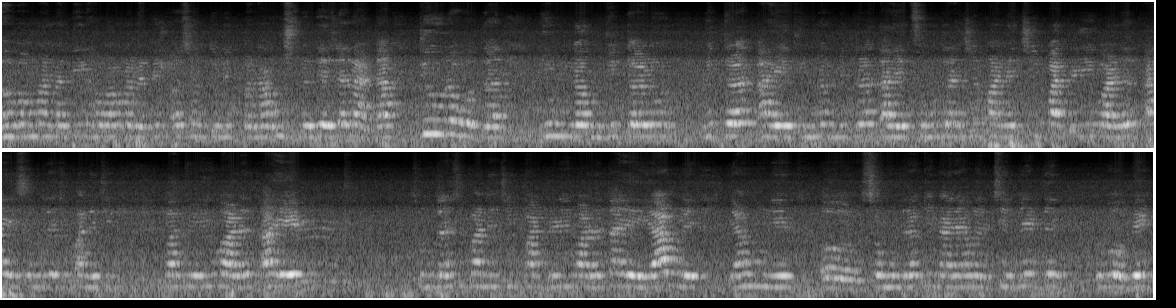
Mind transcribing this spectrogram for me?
हवामानातील हवामानातील असंतुलितपणा उष्णतेच्या लाटा तीव्र होतात. हिमनग वितळून वितळत आहेत. हिमनग वितळत आहेत. समुद्राची पाण्याची पातळी वाढत आहे. समुद्राची पाण्याची पातळी वाढत आहे. समुद्राची पाण्याची पातळी वाढत आहे. यामुळे यामुळे समुद्र किनाऱ्यावरचे बेट व बेट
